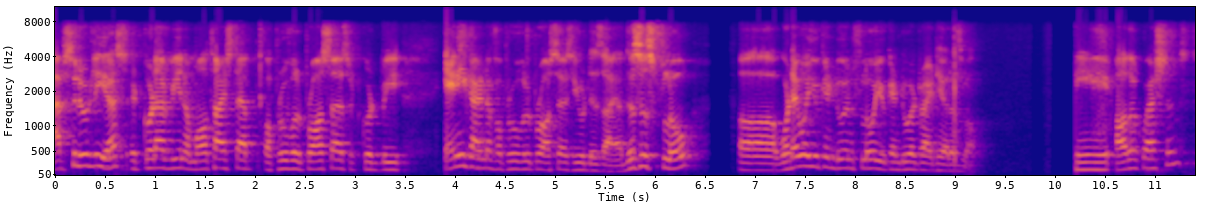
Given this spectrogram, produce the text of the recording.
Absolutely, yes. It could have been a multi-step approval process. It could be any kind of approval process you desire. This is Flow. Uh, whatever you can do in Flow, you can do it right here as well. Any other questions?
